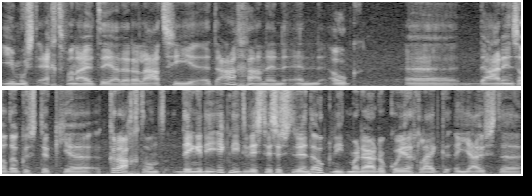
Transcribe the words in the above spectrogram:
je moest echt vanuit ja, de relatie het aangaan. En, en ook uh, daarin zat ook een stukje kracht. Want dingen die ik niet wist, wist de student ook niet. Maar daardoor kon je gelijk een juiste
